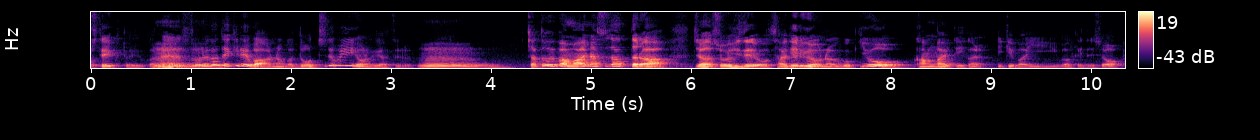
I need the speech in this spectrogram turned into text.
していくというかね、うんうんそれができればなんかどっちでもいいような気がする。うん。例えばマイナスだったらじゃあ消費税を下げるような動きを考えていかいけばいいわけでしょ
